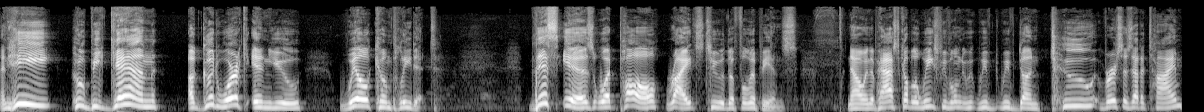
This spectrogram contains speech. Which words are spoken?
And He who began a good work in you will complete it. This is what Paul writes to the Philippians. Now, in the past couple of weeks, we've, only, we've, we've done two verses at a time.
